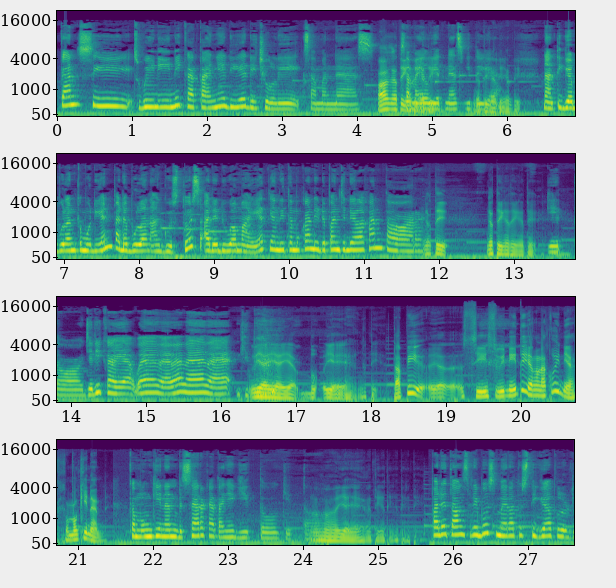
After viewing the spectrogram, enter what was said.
kan si Sweeney ini katanya dia diculik sama Ness Ah, ngerti sama ngerti, ngerti. Elliot Ness gitu Ngerti, ya. ngerti, ngerti. Nah tiga bulan kemudian pada bulan Agustus ada dua mayat yang ditemukan di depan jendela kantor Ngerti. Ngerti ngerti ngerti. gitu. Jadi kayak we we we we we gitu. Iya iya iya, Bu, iya iya, ngerti. Tapi eh, si Sweeney itu yang ngelakuin ya, kemungkinan. Kemungkinan besar katanya gitu gitu. Oh iya iya, ngerti ngerti ngerti ngerti. Pada tahun 1938,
